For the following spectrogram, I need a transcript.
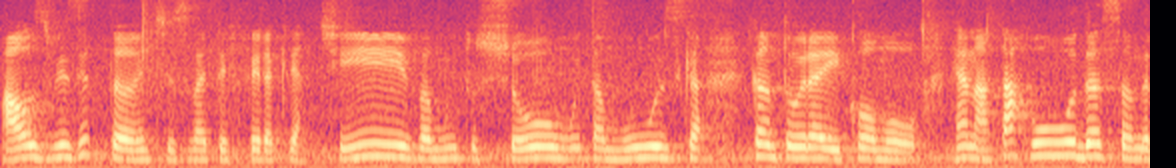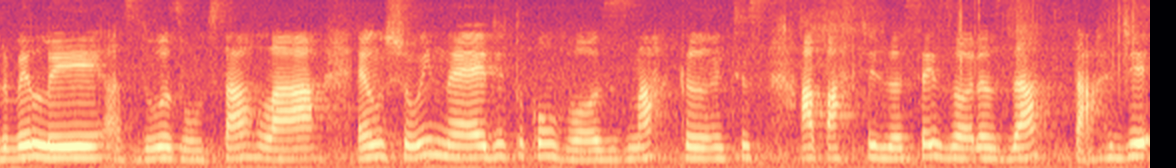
aos visitantes. Vai ter feira criativa, muito show, muita música. Cantora aí como Renata Ruda, Sandra Belê, as duas vão estar lá. É um show inédito com vozes marcantes a partir das 6 horas da tarde.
